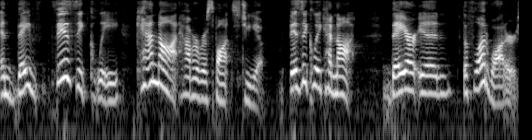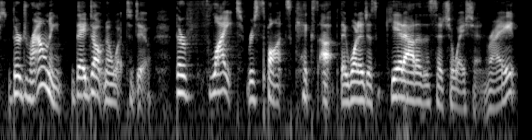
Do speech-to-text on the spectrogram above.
and they physically cannot have a response to you. Physically cannot they are in the floodwaters. They're drowning. They don't know what to do. Their flight response kicks up. They want to just get out of the situation right?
